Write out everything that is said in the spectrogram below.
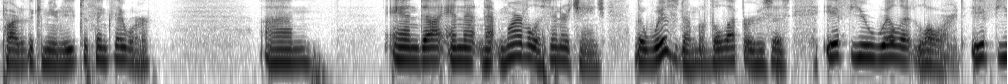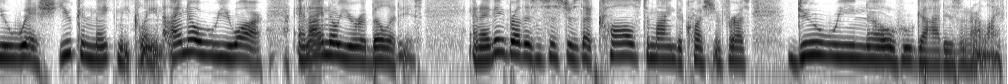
part of the community to think they were. Um, and uh, and that, that marvelous interchange, the wisdom of the leper who says, "If you will it, Lord, if you wish, you can make me clean. I know who you are, and I know your abilities." And I think, brothers and sisters, that calls to mind the question for us: Do we know who God is in our life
